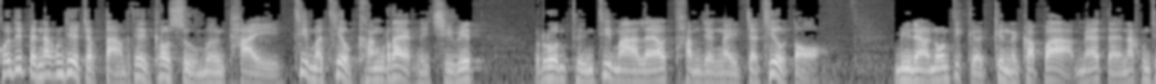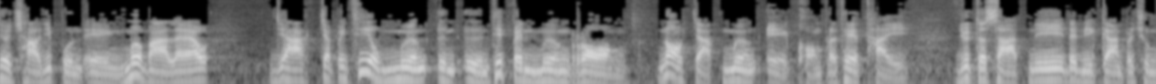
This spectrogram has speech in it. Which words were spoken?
คนที่เป็นนักท่องเที่ยวจากต่างประเทศเข้าสู่เมืองไทย ที่มาเที่ยวครั้งแรกในชีวิต รวมถึงที่มาแล้วทำยังไงจะเที่ยวต่อ มีแนวโน้มที่เกิดขึ้นนะครับว่าแม้แต่นักท่องเที่ยวชาวญี่ปุ่นเองเมื่อมาแล้ว อยากจะไปเที่ยวเมืองอื่น ๆ ที่เป็นเมืองรอง นอกจากเมืองเอกของประเทศไทย ยุทธศาสตร์นี้ได้มีการประชุม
